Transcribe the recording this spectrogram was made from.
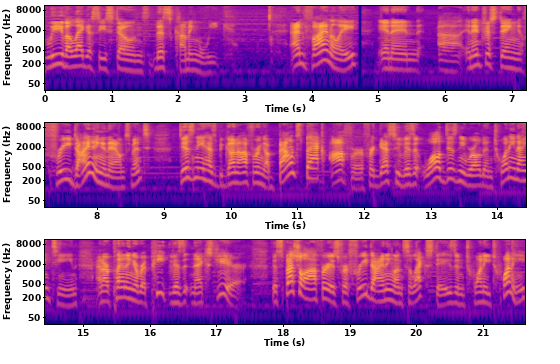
Leave a Legacy Stones this coming week. And finally, in an uh, an interesting free dining announcement, Disney has begun offering a bounce back offer for guests who visit Walt Disney World in 2019 and are planning a repeat visit next year. The special offer is for free dining on select stays in 2020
